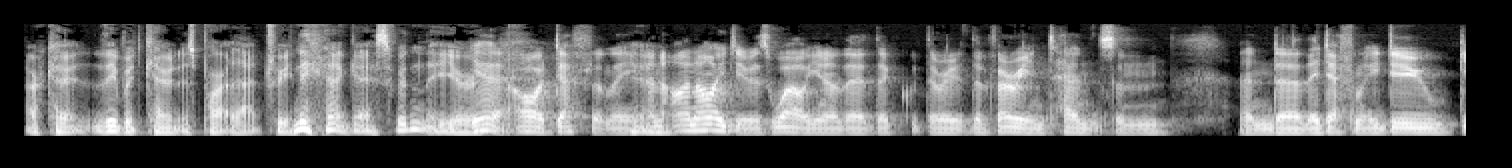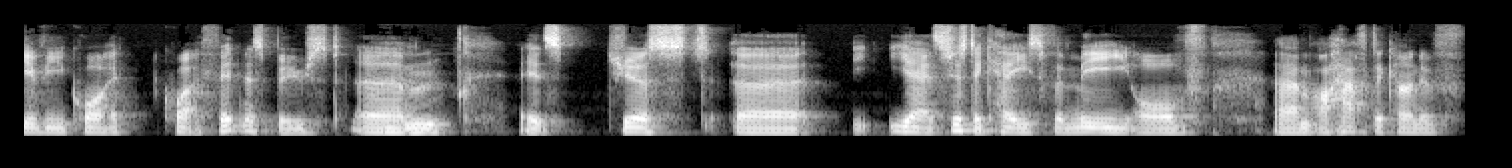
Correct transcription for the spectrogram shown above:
are count. They would count as part of that training, I guess, wouldn't they? Or, yeah. Oh, definitely. Yeah. And and I do as well. You know, they're they're they're, they're very intense and and uh, they definitely do give you quite a, quite a fitness boost. Um, It's just uh, yeah, it's just a case for me of um, I have to kind of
